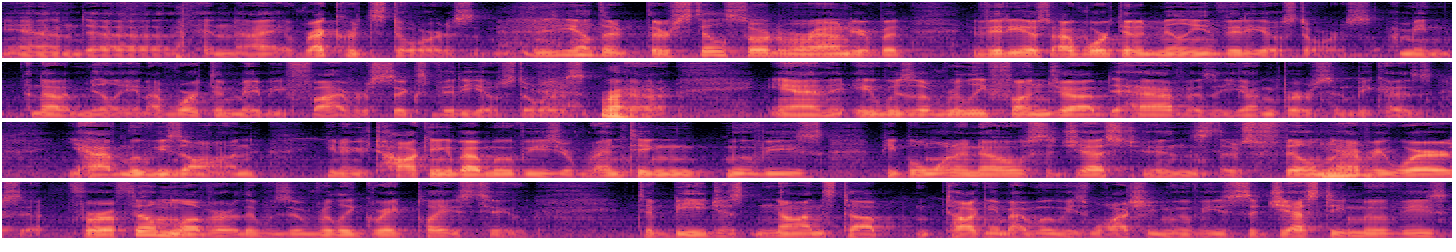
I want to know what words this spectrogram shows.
and uh, and I, record stores. You know, they're they're still sort of around here, but videos. I've worked in a million video stores. I mean, not a million. I've worked in maybe five or six video stores. Right. Uh, and it was a really fun job to have as a young person because you have movies on. You know, you're talking about movies. You're renting movies. People want to know suggestions. There's film Yeah. everywhere. So for a film lover, that was a really great place to to be just nonstop talking about movies, watching movies, suggesting movies,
